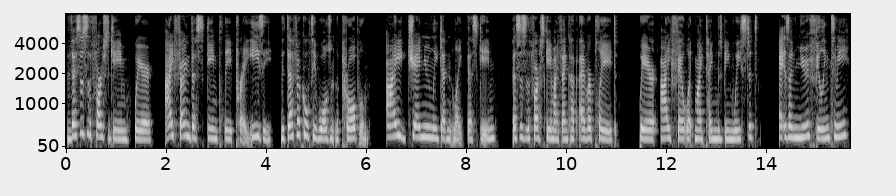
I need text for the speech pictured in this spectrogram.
This is the first game where I found this gameplay pretty easy. The difficulty wasn't the problem. I genuinely didn't like this game. This is the first game I think I've ever played where I felt like my time was being wasted. It is a new feeling to me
